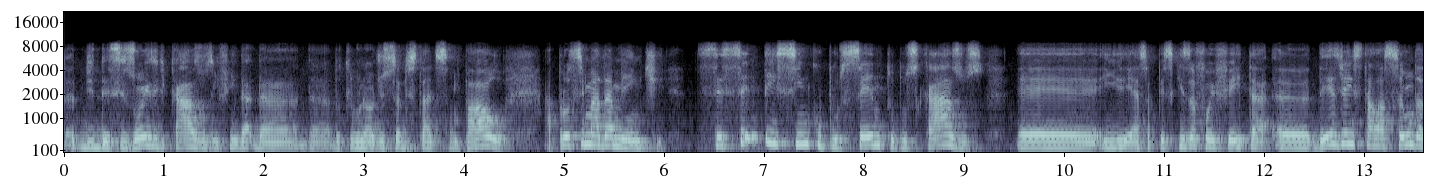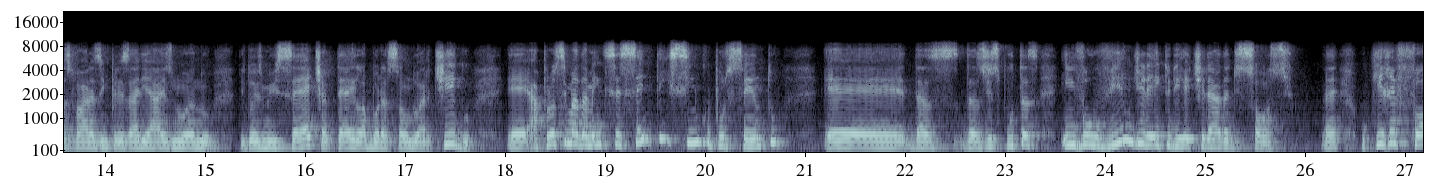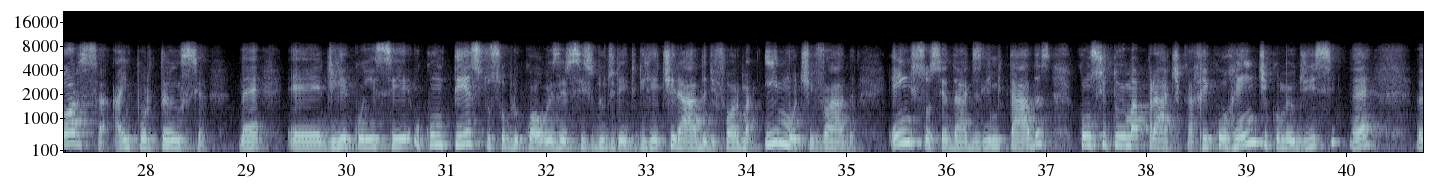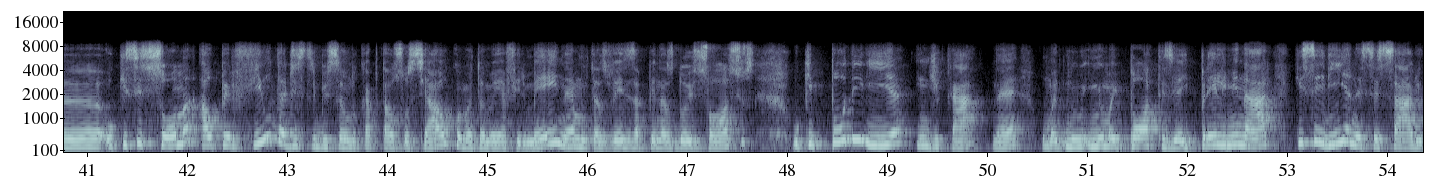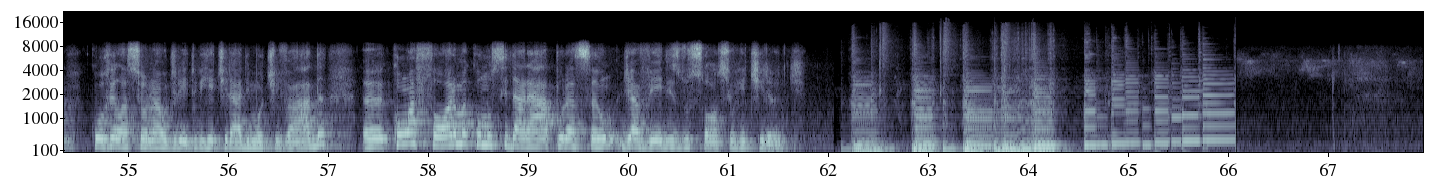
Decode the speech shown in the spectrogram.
de decisões e de casos, enfim, da, da, do Tribunal de Justiça do Estado de São Paulo, aproximadamente 65% dos casos, é, e essa pesquisa foi feita uh, desde a instalação das varas empresariais no ano de 2007 até a elaboração do artigo, é, aproximadamente 65% é, das, das disputas envolviam direito de retirada de sócio, né? o que reforça a importância né, é, de reconhecer o contexto sobre o qual o exercício do direito de retirada de forma imotivada em sociedades limitadas constitui uma prática recorrente, como eu disse, né, uh, o que se soma ao perfil da distribuição do capital social, como eu também afirmei, né, muitas vezes apenas dois sócios, o que poderia indicar, né, uma, em uma hipótese aí preliminar, que seria necessário correlacionar o direito de retirada imotivada uh, com a forma como se dará a apuração de haveres do sócio retirante.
